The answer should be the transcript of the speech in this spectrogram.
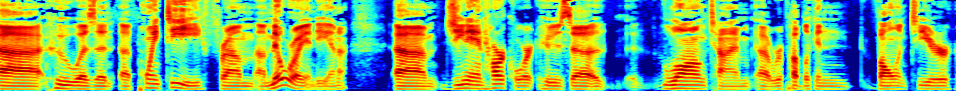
uh, who was an appointee from uh, Milroy, Indiana, um, Jean Ann Harcourt, who's a longtime uh, Republican volunteer,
